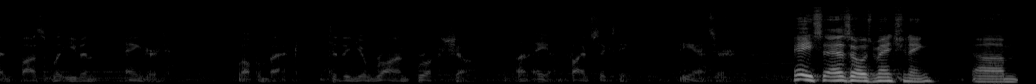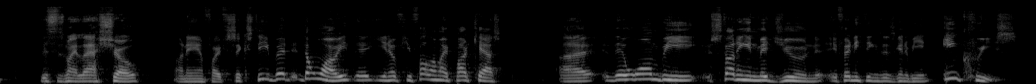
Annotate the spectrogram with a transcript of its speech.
and possibly even angered. Welcome back to the Yaron Brooks Show on AM 560. The answer. Hey, so as I was mentioning, um, this is my last show on AM 560, but don't worry. uh, You know, if you follow my podcast, uh, there won't be, starting in mid June, if anything, there's going to be an increase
